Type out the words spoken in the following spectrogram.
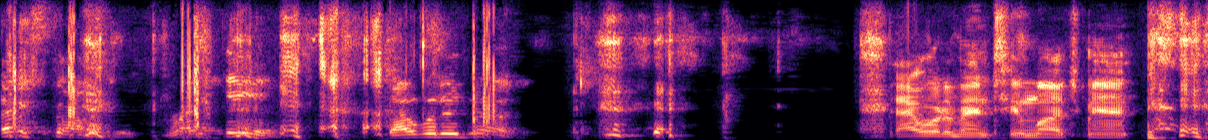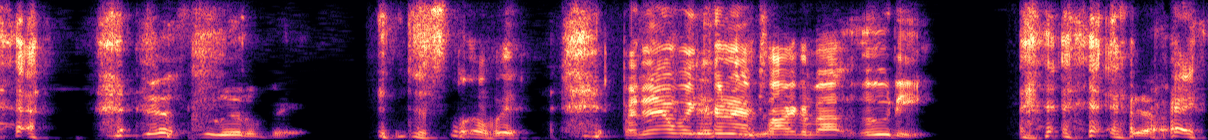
X Factor, right there. That would have done. That would have been too much, man. just a little bit. Just a little bit. But then we just couldn't have talked about Hootie. right.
